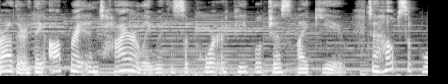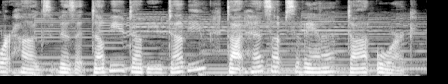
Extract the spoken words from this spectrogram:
Rather, they operate entirely with the support of people just like you. To help support HUGS, visit www.headsupsavannah.org.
